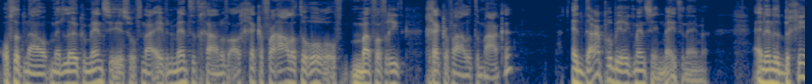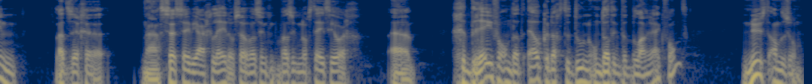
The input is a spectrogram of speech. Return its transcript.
of dat nou met leuke mensen is, of naar evenementen te gaan, of gekke verhalen te horen, of mijn favoriet, gekke verhalen te maken. En daar probeer ik mensen in mee te nemen. En in het begin, laten we zeggen, na zes, zeven jaar geleden of zo, was ik, was ik nog steeds heel erg eh, gedreven om dat elke dag te doen, omdat ik dat belangrijk vond. Nu is het andersom.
